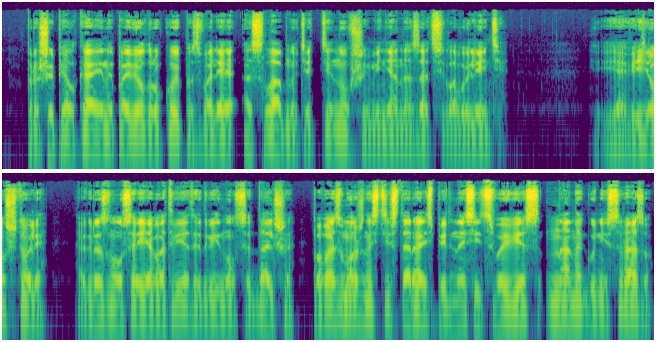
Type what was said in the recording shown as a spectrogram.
— прошипел Каин и повел рукой, позволяя ослабнуть оттянувший меня назад силовой ленте. «Я видел, что ли?» Огрызнулся я в ответ и двинулся дальше, по возможности стараясь переносить свой вес на ногу не сразу,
